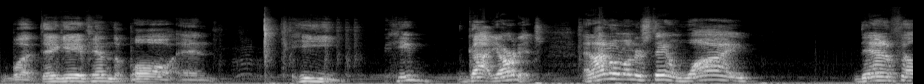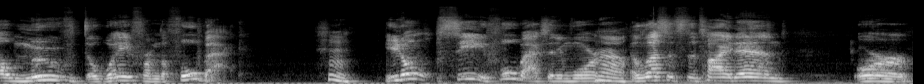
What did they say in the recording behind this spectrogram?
But they gave him the ball and he he got yardage. And I don't understand why the NFL moved away from the fullback. Hmm. You don't see fullbacks anymore No. unless it's the tight end or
